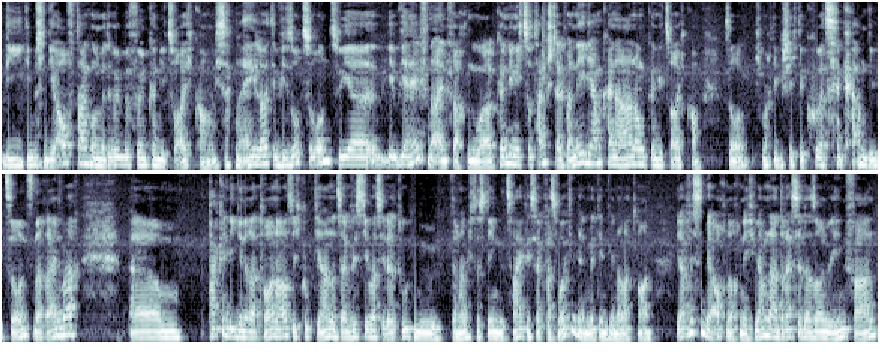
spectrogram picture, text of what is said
die, die müssen die auftanken und mit Öl befüllen, können die zu euch kommen. Und ich sage nur, ey Leute, wieso zu uns? Wir, wir, wir helfen einfach nur. Können die nicht zur Tankstelle fahren? Nee, die haben keine Ahnung, können die zu euch kommen. So, ich mache die Geschichte kurz. Dann kamen die zu uns nach Rheinbach, ähm, packen die Generatoren aus. Ich gucke die an und sage, wisst ihr, was ihr da tut? Nö. Dann habe ich das denen gezeigt. Ich sage, was wollt ihr denn mit den Generatoren? Ja, wissen wir auch noch nicht. Wir haben eine Adresse, da sollen wir hinfahren.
